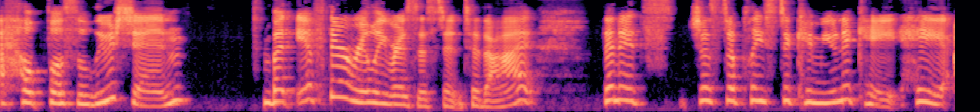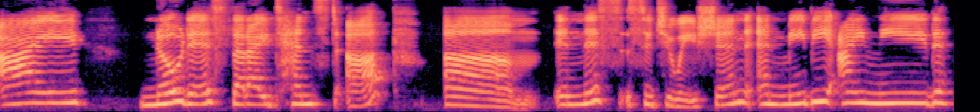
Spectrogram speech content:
a helpful solution. But if they're really resistant to that, then it's just a place to communicate. Hey, I noticed that I tensed up um, in this situation, and maybe I need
